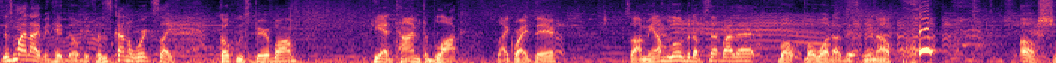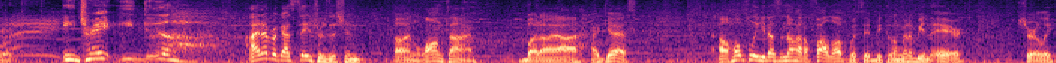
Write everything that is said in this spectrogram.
This might not even hit though because this kind of works like Goku's Spirit Bomb. He had time to block, like right there. So I mean, I'm a little bit upset by that, but but what of it, you know? Oh shit. E trade. I never got stage transition uh, in a long time, but I uh, I guess. Uh, hopefully he doesn't know how to follow up with it because I'm gonna be in the air, surely.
